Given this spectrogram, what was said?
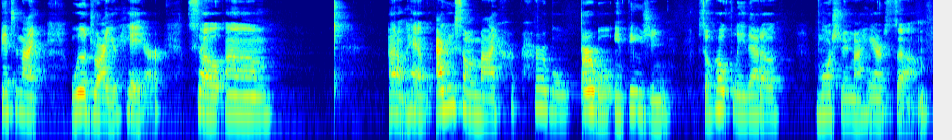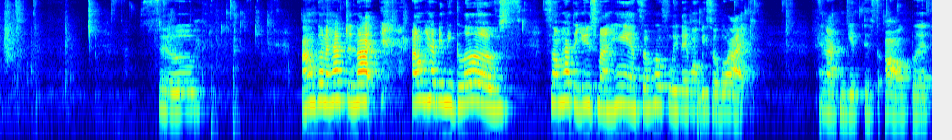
bentonite will dry your hair. So um, I don't have, I use some of my herbal herbal infusion. So hopefully that'll moisture in my hair some. So I'm gonna have to not, I don't have any gloves so I'm to have to use my hands, so hopefully they won't be so black. And I can get this off, but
